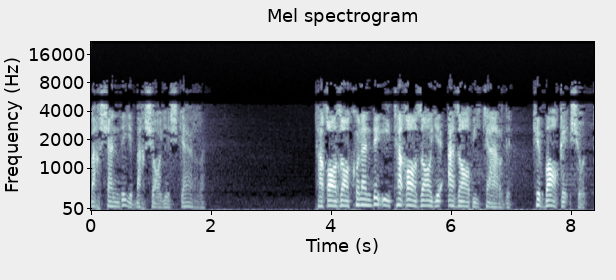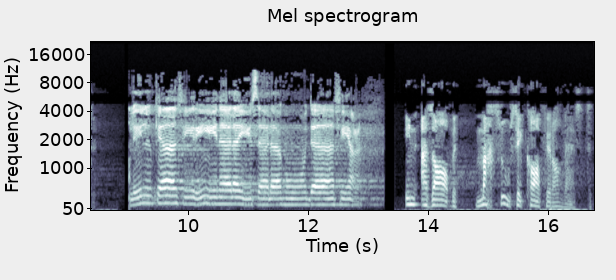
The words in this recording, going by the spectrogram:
بخشنده بخشایشگر تقاضا کننده ای تقاضای عذابی کرد که واقع شد. للكافرین لیس له دافع. این عذاب مخصوص کافران است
